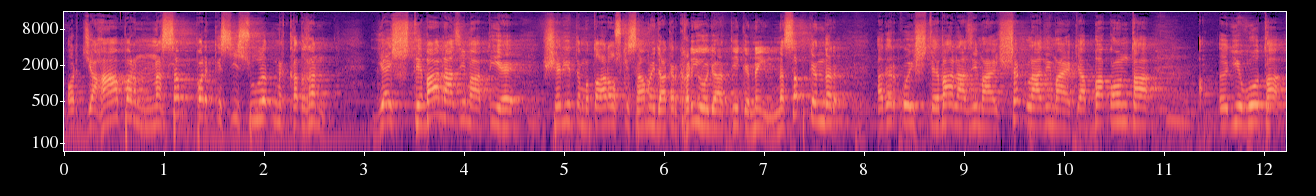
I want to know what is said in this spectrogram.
اور جہاں پر نصب پر کسی صورت میں قدغن یا اشتباہ لازم آتی ہے شریعت مطالعہ اس کے سامنے جا کر کھڑی ہو جاتی ہے کہ نہیں نصب کے اندر اگر کوئی اشتباہ لازم آئے شک لازم آئے کہ ابا کون تھا یہ وہ تھا۔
